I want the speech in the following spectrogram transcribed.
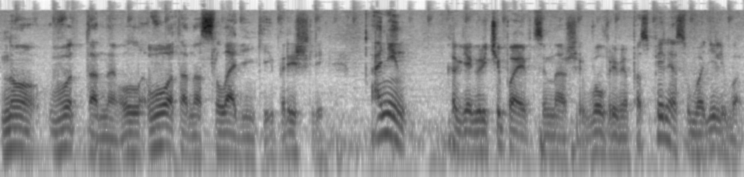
но вот она, вот она, сладенькие пришли. Они, как я говорю, чапаевцы наши, вовремя поспели, освободили баб.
